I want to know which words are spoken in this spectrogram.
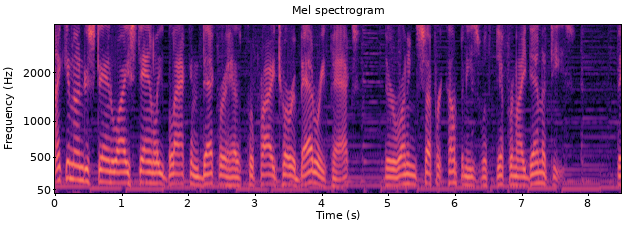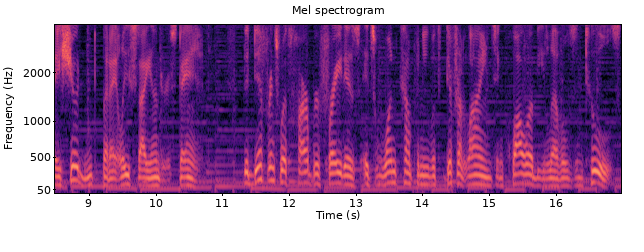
I can understand why Stanley Black & Decker has proprietary battery packs. They're running separate companies with different identities. They shouldn't, but at least I understand. The difference with Harbor Freight is it's one company with different lines and quality levels and tools,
